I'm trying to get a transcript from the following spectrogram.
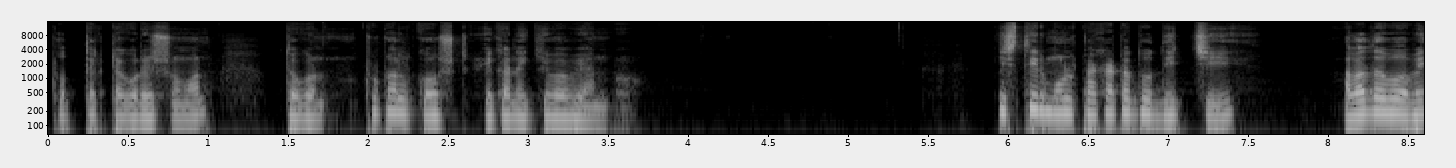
প্রত্যেকটা করে সমান, তখন টোটাল কস্ট এখানে কীভাবে আনব? কিস্তির মূল টাকাটা তো দিচ্ছি, আলাদাভাবে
